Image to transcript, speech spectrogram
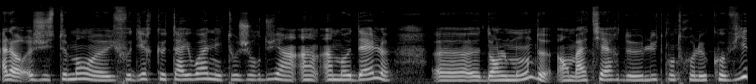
Alors justement, euh, il faut dire que Taïwan est aujourd'hui un, modèle euh, dans le monde en matière de lutte contre le Covid.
